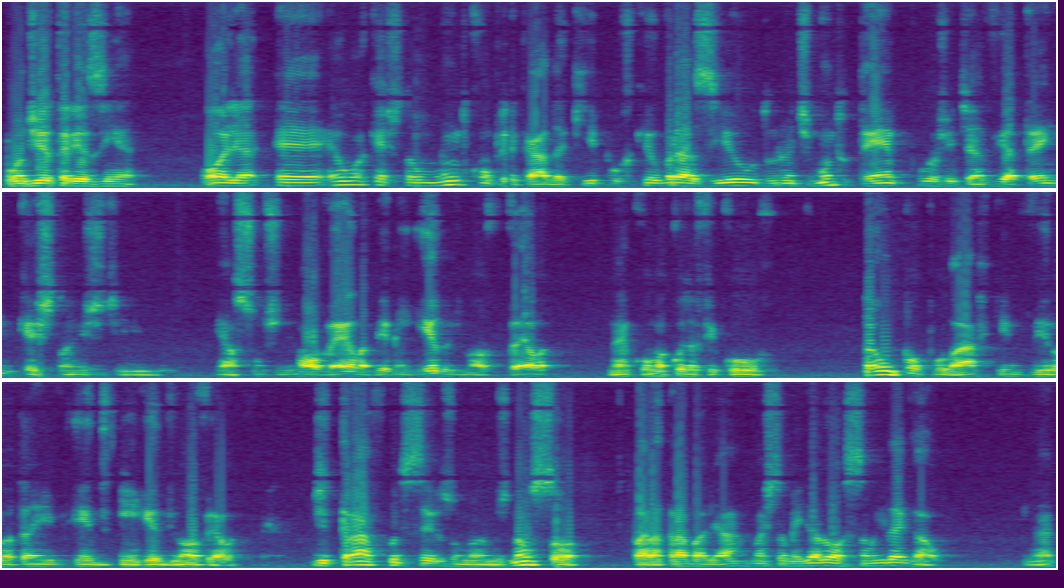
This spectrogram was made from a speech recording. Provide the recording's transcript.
Bom dia, Terezinha. Olha, é, é, uma questão muito complicada aqui, porque o Brasil, durante muito tempo, a gente já até em questões de em assuntos de novela, de enredo de novela, né, como a coisa ficou tão popular que virou até enredo de novela, de tráfico de seres humanos, não só para trabalhar, mas também de adoção ilegal. Né?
